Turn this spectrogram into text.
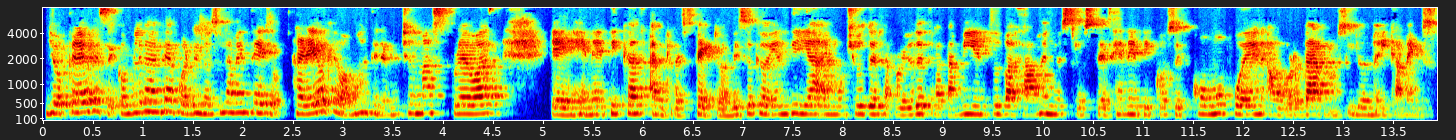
Yo creo que estoy completamente de acuerdo y no solamente eso, creo que vamos a tener muchas más pruebas eh, genéticas al respecto. Has visto que hoy en día hay muchos desarrollos de tratamientos basados en nuestros test genéticos de cómo pueden abordarnos y los medicamentos.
